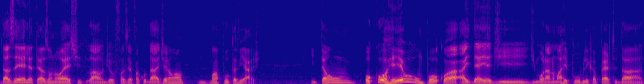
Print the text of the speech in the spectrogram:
da ZL até a Zona Oeste, lá onde eu fazia faculdade, era uma, uma puta viagem. Então, ocorreu um pouco a, a ideia de, de morar numa república perto da,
